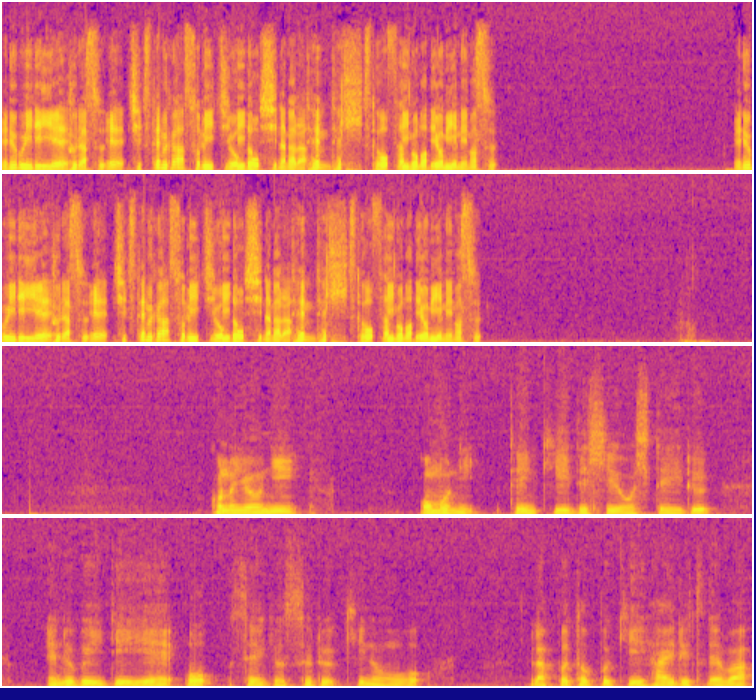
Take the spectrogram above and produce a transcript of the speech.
NVDA プラス A システムカーソル位置を移動しながら点テキストを最後まで読み上げます。NVDA プラス A システムカーソル位置を移動しながら点テキストを最後まで読み上げます。このように、主に点キーで使用している NVDA を制御する機能をラップトップキー配列では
